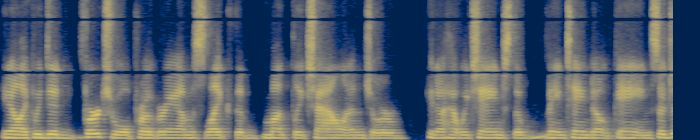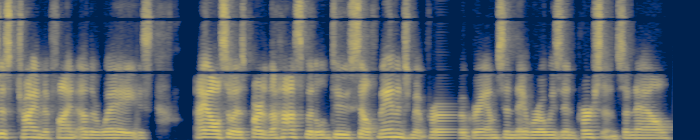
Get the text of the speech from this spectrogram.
You know, like we did virtual programs like the monthly challenge or you know how we change the maintain don't gain. So just trying to find other ways. I also as part of the hospital do self-management programs and they were always in person. So now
